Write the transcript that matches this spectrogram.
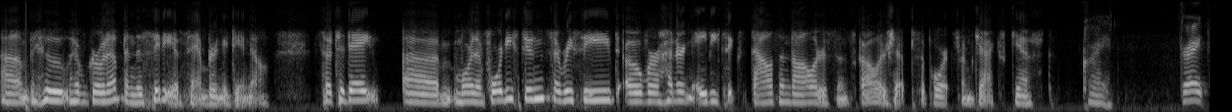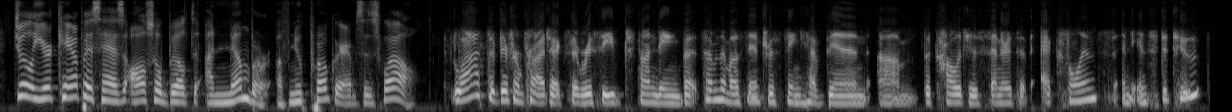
um, who have grown up in the city of San Bernardino. So today, um, more than 40 students have received over $186,000 in scholarship support from Jack's Gift. Great. Great. Julie, your campus has also built a number of new programs as well. Lots of different projects have received funding, but some of the most interesting have been um, the college's centers of excellence and institutes.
